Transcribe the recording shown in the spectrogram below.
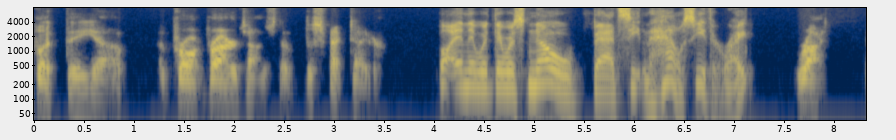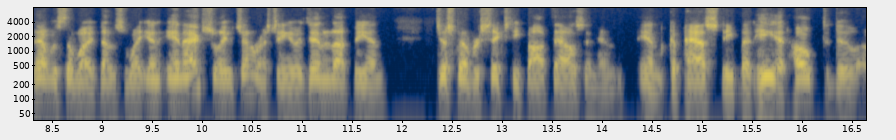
put the prioritize the, the spectator. Well, and there, were, there was no bad seat in the house either, right? Right. That was the way. That was the way. And, and actually, it's interesting. It ended up being just over sixty-five thousand in in capacity, but he had hoped to do a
